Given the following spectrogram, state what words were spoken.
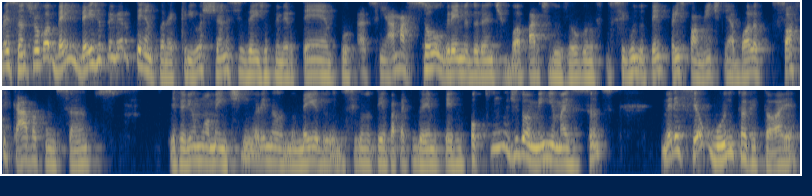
mas o Santos jogou bem desde o primeiro tempo, né? Criou chances desde o primeiro tempo, assim, amassou o Grêmio durante boa parte do jogo, no segundo tempo, principalmente, né? a bola só ficava com o Santos. Deveria um momentinho ali no, no meio do, do, segundo tempo, até que o Grêmio teve um pouquinho de domínio, mas o Santos mereceu muito a vitória.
